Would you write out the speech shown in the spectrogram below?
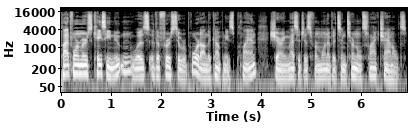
Platformers Casey Newton was the first to report on the company's plan, sharing messages from one of its internal Slack channels.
